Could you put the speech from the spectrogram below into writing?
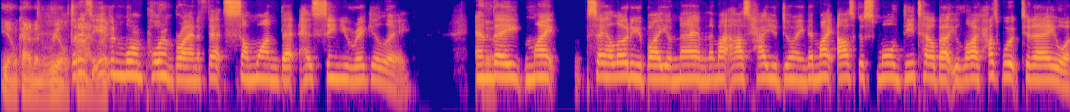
You know, kind of in real time. But it's right? even more important, Brian, if that's someone that has seen you regularly, and yeah. they might say hello to you by your name and they might ask how you're doing they might ask a small detail about your life how's work today or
